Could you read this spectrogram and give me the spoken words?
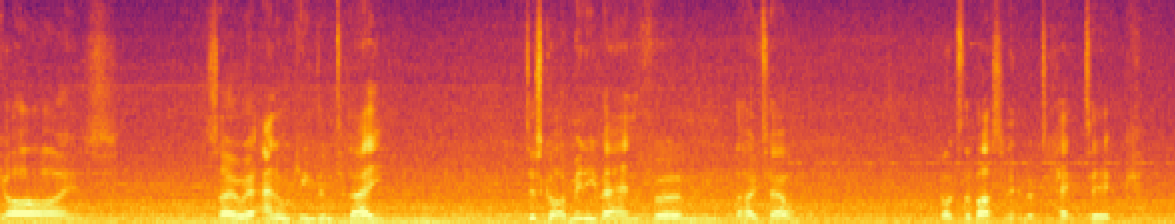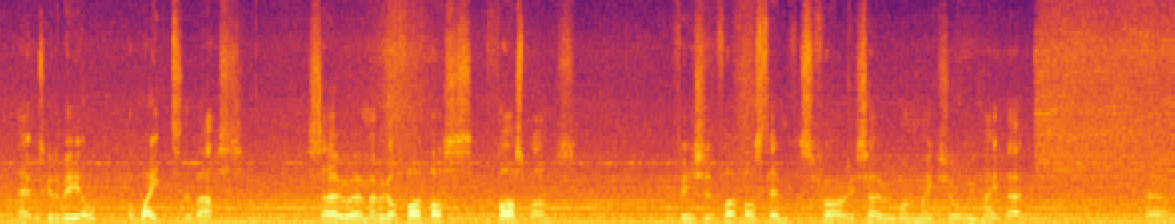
morning guys. So we're Animal Kingdom today. Just got a minivan from the hotel. Got to the bus and it looked hectic. It was going to be a, a wait to the bus. So um, and we got five past fast pass. We finished at five past ten for safari. So we want to make sure we make that. Um,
